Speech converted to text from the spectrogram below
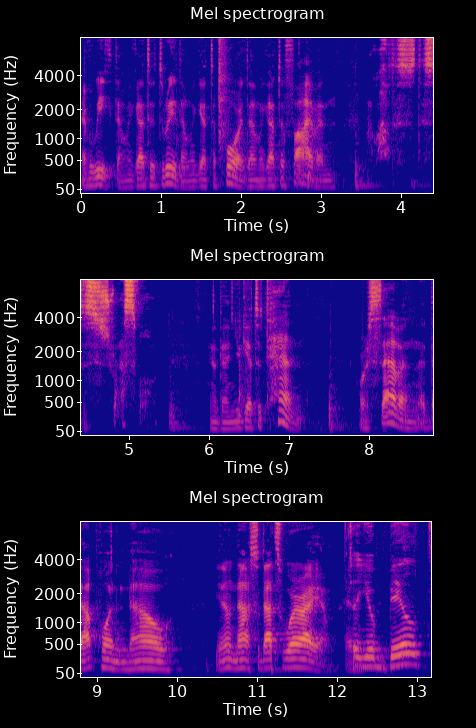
every week. Then we got to three, then we got to four, then we got to five. And like, wow, this is, this is stressful. And then you get to 10 or seven. At that point, now, you know, now, so that's where I am. So you build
